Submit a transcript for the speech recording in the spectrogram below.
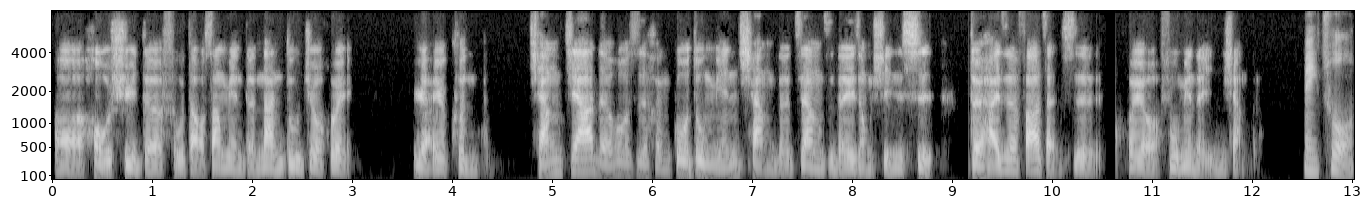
呃后续的辅导上面的难度就会越来越困难。强加的或是很过度勉强的这样子的一种形式，对孩子的发展是会有负面的影响的。没错，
